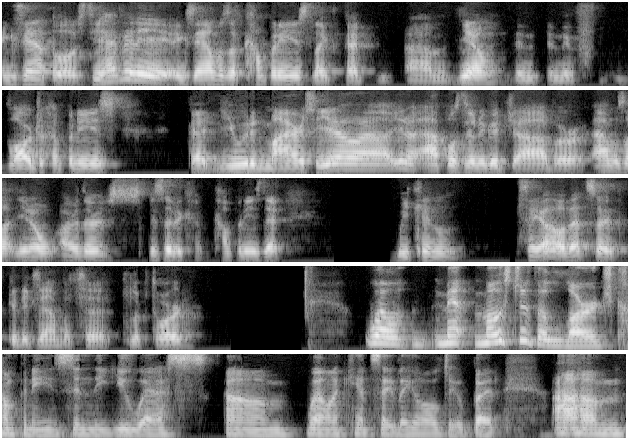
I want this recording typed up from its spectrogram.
examples, do you have any examples of companies like that, um, you know, in, in the larger companies that you would admire? Say, you know, uh, you know, Apple's doing a good job, or Amazon. You know, are there specific companies that we can say, oh, that's a good example to look toward? Well, me- most of the large companies in the US, um, well, I can't say they all do, but um,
